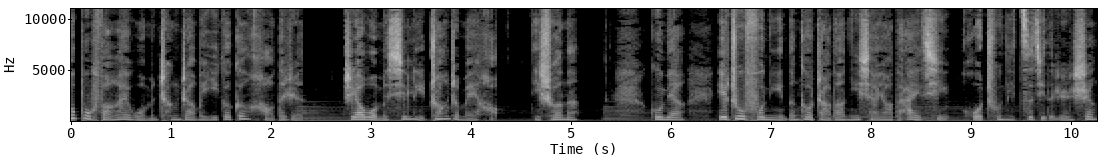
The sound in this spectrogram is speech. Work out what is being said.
都不妨碍我们成长为一个更好的人。只要我们心里装着美好，你说呢，姑娘？也祝福你能够找到你想要的爱情，活出你自己的人生。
